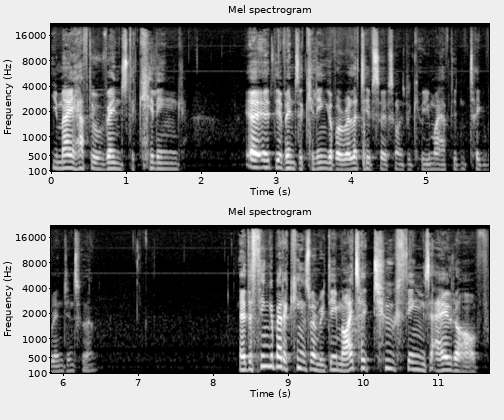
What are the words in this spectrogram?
you may have to avenge the killing, uh, avenge the killing of a relative. So if someone's been killed, you might have to take vengeance for them. Now, the thing about a kinsman redeemer, I take two things out of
